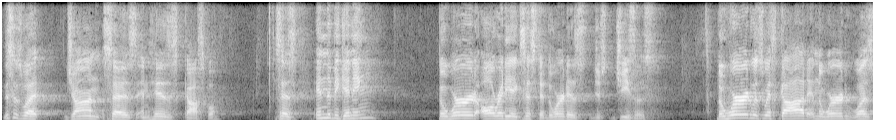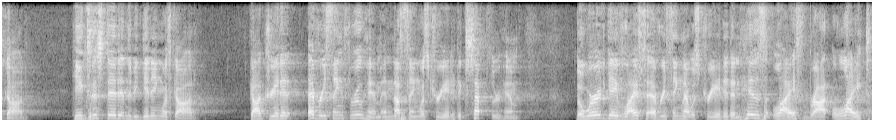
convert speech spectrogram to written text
This is what John says in his gospel. He says, In the beginning, the Word already existed. The Word is just Jesus. The Word was with God, and the Word was God. He existed in the beginning with God. God created everything through him, and nothing was created except through him. The Word gave life to everything that was created, and his life brought light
